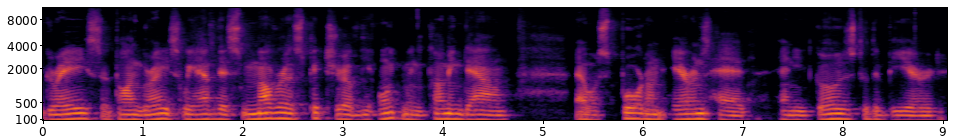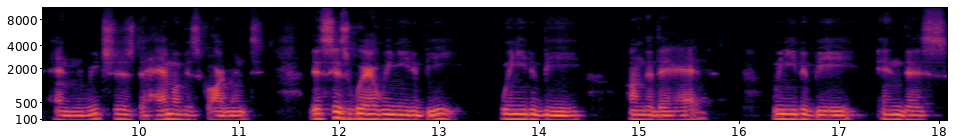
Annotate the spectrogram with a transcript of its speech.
grace upon grace. We have this marvelous picture of the ointment coming down that was poured on Aaron's head, and it goes to the beard and reaches the hem of his garment. This is where we need to be. We need to be under the head. We need to be in this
